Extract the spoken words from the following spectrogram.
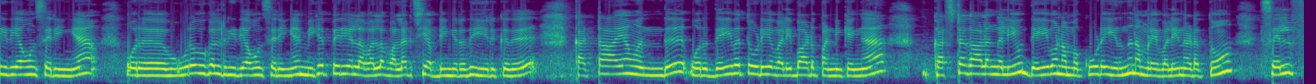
ரீதியாகவும் சரிங்க. ஒரு உறவுகள் ரீதியாகவும் சரிங்க. மிகப்பெரிய லெவலில் வளர்ச்சி அப்படிங்கிறது இருக்குது. கட்டாயம் வந்து ஒரு தெய்வத்துடைய வழிபாடு பண்ணிக்கங்க. கஷ்ட காலங்களையும் தெய்வம் நம்ம கூட இருந்து நம்மளை வழி நடத்தும் செல்ஃப்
